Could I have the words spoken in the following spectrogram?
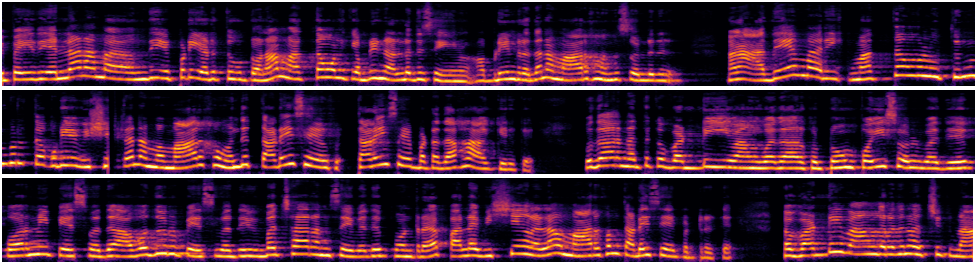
இப்ப இது எல்லாம் நம்ம வந்து எப்படி எடுத்துக்கிட்டோம்னா மத்தவங்களுக்கு எப்படி நல்லது செய்யணும் அப்படின்றத நம்ம மார்க்கம் வந்து சொல்லுது. ஆனா அதே மாதிரி மத்தவங்களுக்கு துன்புறுத்தக்கூடிய விஷயத்த நம்ம மார்க்கம் வந்து தடை செய்ய தடை செய்யப்பட்டதாக ஆக்கியிருக்கு. உதாரணத்துக்கு வட்டி வாங்குவதா இருக்கட்டும் பொய் சொல்வது குரணை பேசுவது அவதூறு பேசுவது விபச்சாரம் செய்வது போன்ற பல விஷயங்கள் எல்லாம் மார்க்கம் தடை செய்யப்பட்டிருக்கு. இப்ப வட்டி வாங்குறதுன்னு வச்சுக்கினா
